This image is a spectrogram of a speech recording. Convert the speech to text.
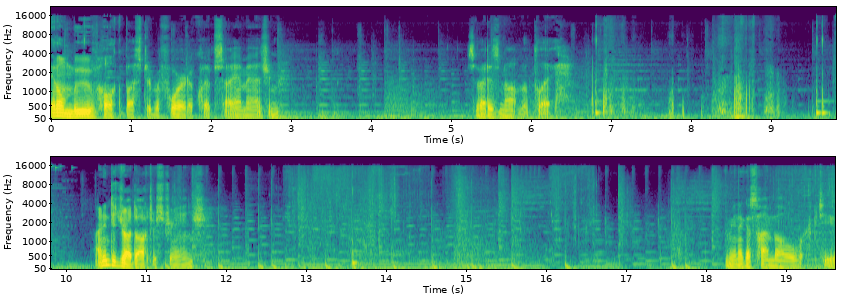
it'll move Hulkbuster before it equips, I imagine. So that is not the play. I need to draw Doctor Strange. I mean, I guess Heimdall will work too.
